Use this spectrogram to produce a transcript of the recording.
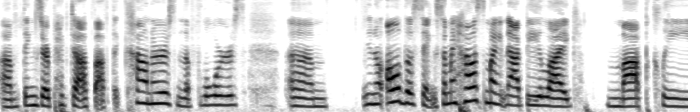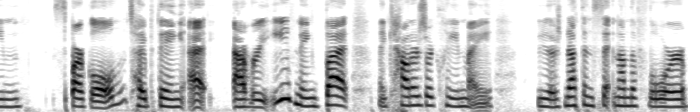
um, things are picked up off the counters and the floors, um, you know, all of those things. So my house might not be like mop clean, sparkle type thing at every evening, but my counters are clean, my you know, there's nothing sitting on the floor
